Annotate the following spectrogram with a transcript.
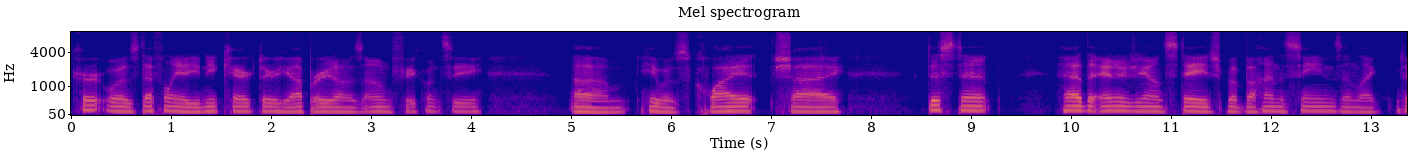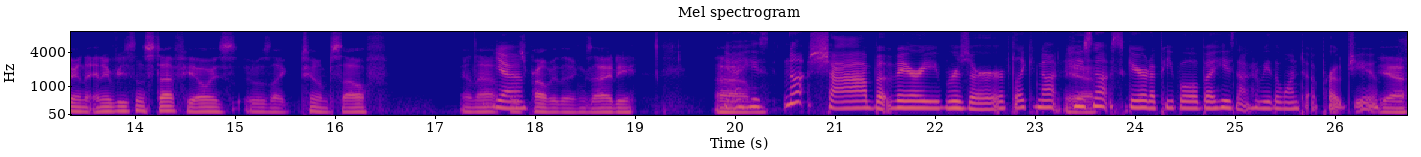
Kurt was definitely a unique character. He operated on his own frequency. Um he was quiet shy distant had the energy on stage but behind the scenes and like doing the interviews and stuff he always it was like to himself. And that Yeah. was probably the anxiety yeah, Um, he's not shy, but very reserved. Like not, he's not scared of people, but he's not going to be the one to approach you. Yeah,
